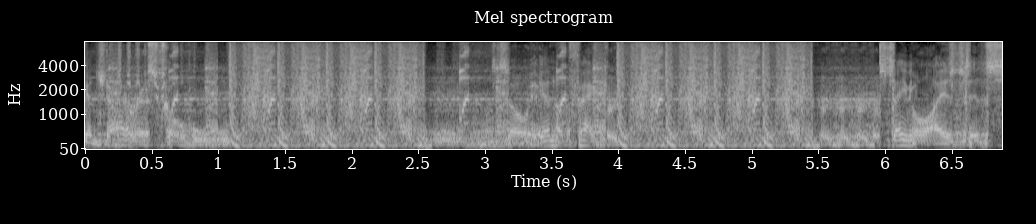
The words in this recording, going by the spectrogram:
like a gyroscope. So, in effect, stabilized its.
